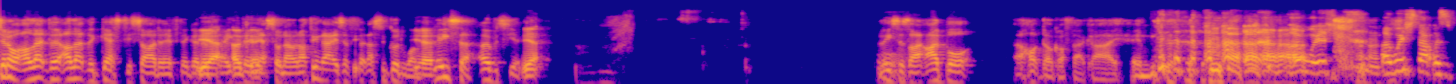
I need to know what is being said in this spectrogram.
you know what? I'll let the I'll let the guest decide if they're going to Yeah, make the yes or no. And I think that is a that's a good one. Yeah. Lisa, over to you. Yeah. Lisa's like, I bought a hot dog off that guy. In I wish I wish that was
